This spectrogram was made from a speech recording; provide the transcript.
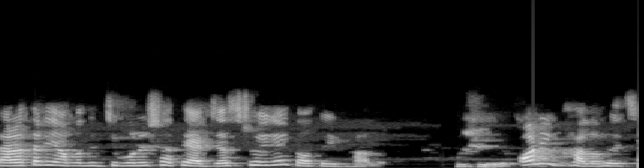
তাড়াতাড়ি আমাদের জীবনের সাথে অ্যাডজাস্ট হয়ে যায় ততই ভালো। অনেক ভালো হয়েছে।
